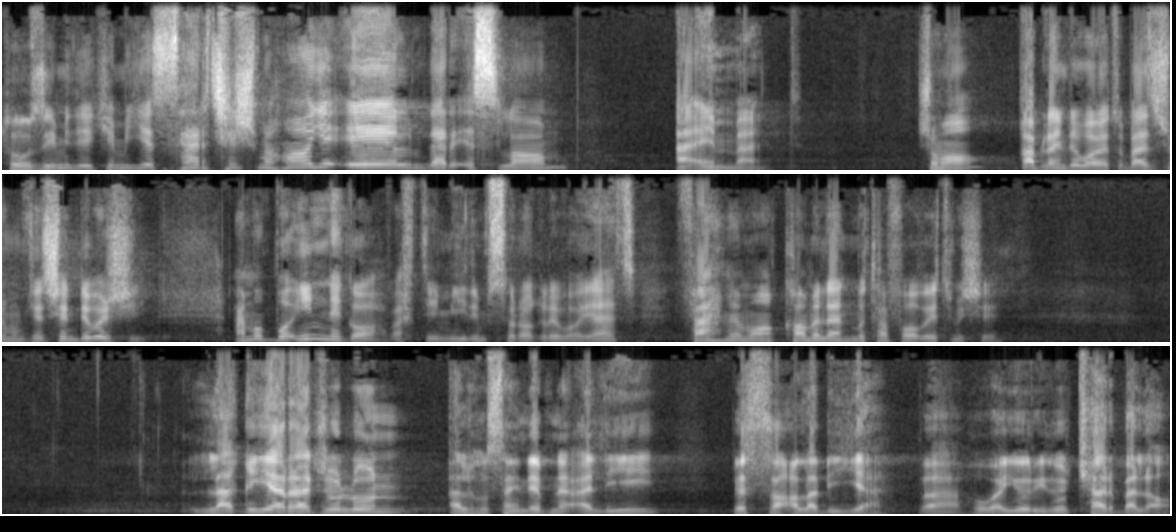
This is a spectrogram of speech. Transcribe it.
توضیح میده که میگه سرچشمه های علم در اسلام ائمند شما قبلا این روایت رو بعضیشون ممکن شنیده باشید. اما با این نگاه وقتی میریم سراغ روایت فهم ما کاملا متفاوت میشه. لقی رجل الحسین ابن علی به ثعلبیه و هو یرید کربلا.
